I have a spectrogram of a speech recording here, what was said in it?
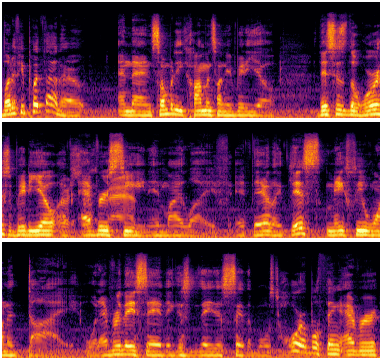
But if you put that out and then somebody comments on your video, this is the worst video I've ever bad. seen in my life. If they're like, this makes me want to die, whatever they say, they just they just say the most horrible thing ever,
